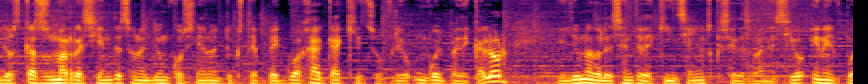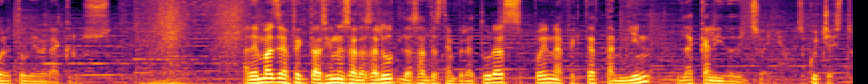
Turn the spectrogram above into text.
Los casos más recientes son el de un cocinero en Tuxtepec, Oaxaca, quien sufrió un golpe de calor, y el de un adolescente de 15 años que se desvaneció en el puerto de Veracruz. Además de afectaciones a la salud, las altas temperaturas pueden afectar también la calidad del sueño. Escucha esto.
